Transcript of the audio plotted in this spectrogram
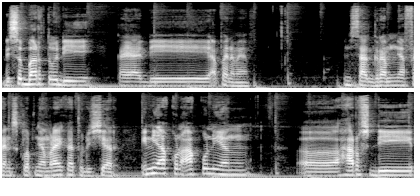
disebar tuh di kayak di apa namanya Instagramnya fans klubnya mereka tuh di share ini akun-akun yang uh, harus di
